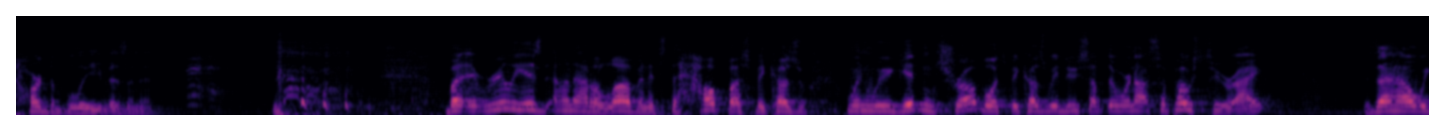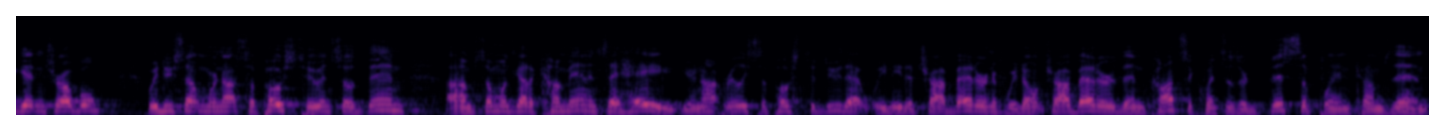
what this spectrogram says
It's hard to believe, isn't it? but it really is done out of love, and it's to help us because when we get in trouble, it's because we do something we're not supposed to, right? Is that how we get in trouble? We do something we're not supposed to, and so then um, someone's got to come in and say, hey, you're not really supposed to do that. We need to try better, and if we don't try better, then consequences or discipline comes in.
